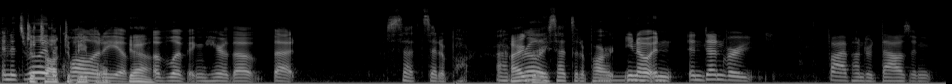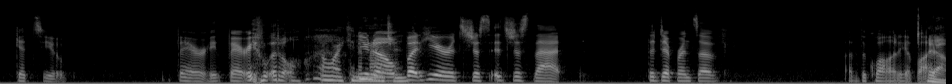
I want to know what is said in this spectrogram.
And it's to really the talk to people. quality of, Yeah. of living here, though, that sets it apart. Uh, I really agree. sets it apart. You know, in, in Denver, 500,000 gets you very, very little. Oh, I can you imagine. know, but here it's just it's just that the difference of of the quality of life. yeah.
